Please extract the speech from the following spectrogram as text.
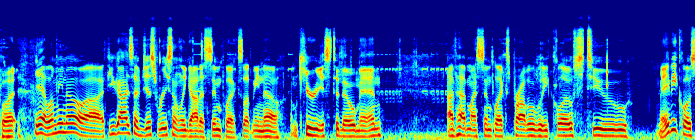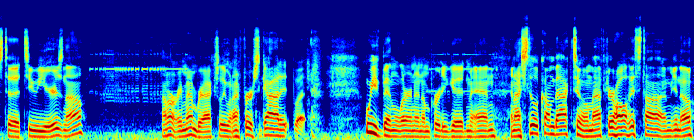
but yeah, let me know uh, if you guys have just recently got a simplex. Let me know. I'm curious to know, man. I've had my simplex probably close to maybe close to two years now. I don't remember actually when I first got it, but we've been learning them pretty good, man. And I still come back to them after all this time, you know?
